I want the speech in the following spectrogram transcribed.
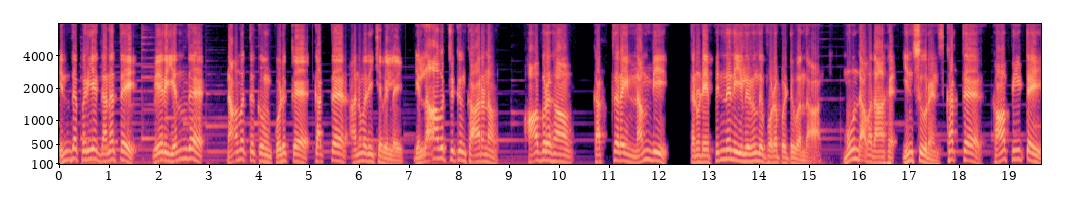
இந்த பெரிய கனத்தை வேறு எந்த நாமத்துக்கும் கொடுக்க கர்த்தர் அனுமதிக்கவில்லை. எல்லாவற்றுக்கும் காரணம் ஆபிரகாம் கர்த்தரை நம்பி தன்னுடைய பின்னணியிலிருந்து புறப்பட்டு வந்தார். மூன்றாவதாக இன்சூரன்ஸ் கர்த்தர் காப்பீட்டை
